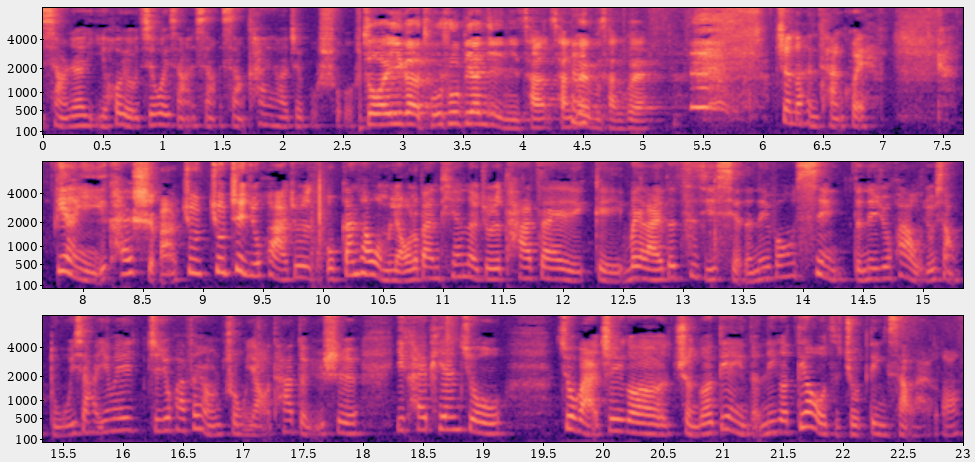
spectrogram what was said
想着以后有机会想想想看一下这部书。作为一个图书编辑，你惭惭愧不惭愧？真的很惭愧。电影一开始吧，就就这句话，就是我刚才我们聊了半天的，就是他在给未来的自己写的那封信的那句话，我就想读一下，因为这句话非常重要，它等于是一开篇就。就把这个整个电影的那个调子就定下来了。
